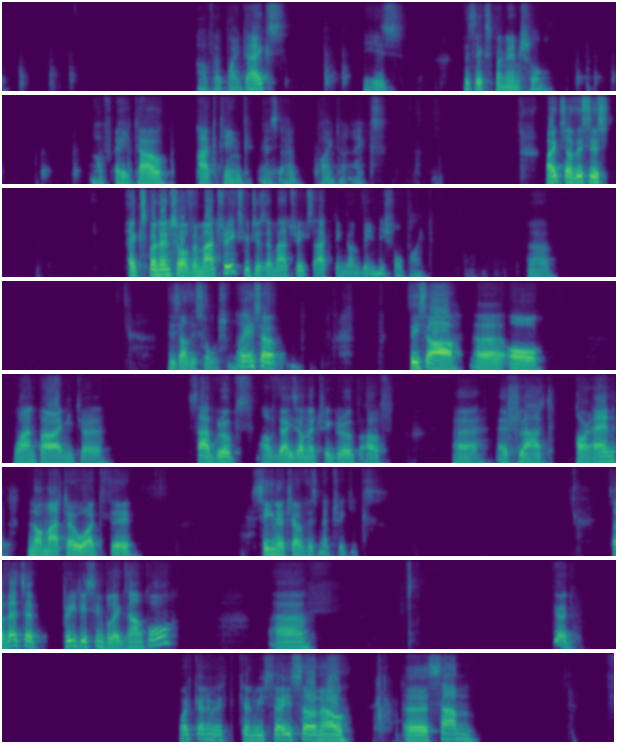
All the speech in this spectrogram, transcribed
of a point x is this exponential of a tau acting as a point x. Right, so this is exponential of a matrix, which is a matrix acting on the initial point. Uh, these are the solutions. Okay, so these are uh, all one parameter subgroups of the isometry group of uh, a flat Rn, no matter what the signature of this metric is. So that's a pretty simple example. Uh, good. What can we can we say? So now uh, some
